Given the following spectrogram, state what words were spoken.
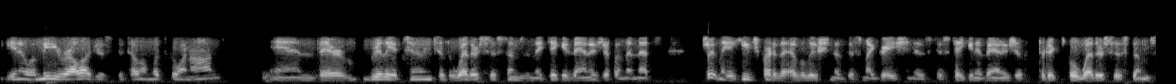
you know, a meteorologist to tell them what's going on. And they're really attuned to the weather systems and they take advantage of them. And that's certainly a huge part of the evolution of this migration is just taking advantage of predictable weather systems.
